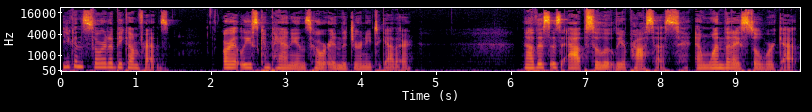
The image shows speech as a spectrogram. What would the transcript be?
you can sort of become friends or at least companions who are in the journey together. Now, this is absolutely a process and one that I still work at.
